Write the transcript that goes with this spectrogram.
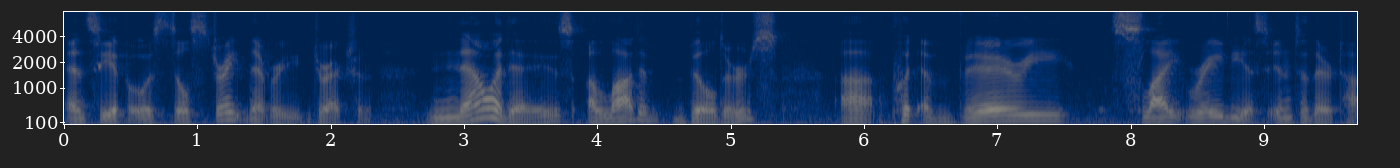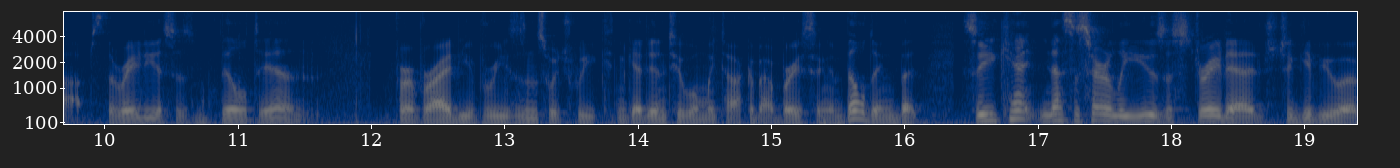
and see if it was still straight in every direction. Nowadays, a lot of builders uh, put a very slight radius into their tops. The radius is built in for a variety of reasons, which we can get into when we talk about bracing and building. But so you can't necessarily use a straight edge to give you a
